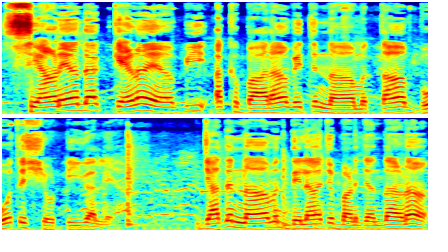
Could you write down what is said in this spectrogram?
ਸਿਆਣਿਆਂ ਦਾ ਕਹਿਣਾ ਆ ਵੀ ਅਖਬਾਰਾਂ ਵਿੱਚ ਨਾਮ ਤਾਂ ਬਹੁਤ ਛੋਟੀ ਗੱਲ ਆ। ਜਦ ਨਾਮ ਦਿਲਾਂ 'ਚ ਬਣ ਜਾਂਦਾ ਨਾ,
